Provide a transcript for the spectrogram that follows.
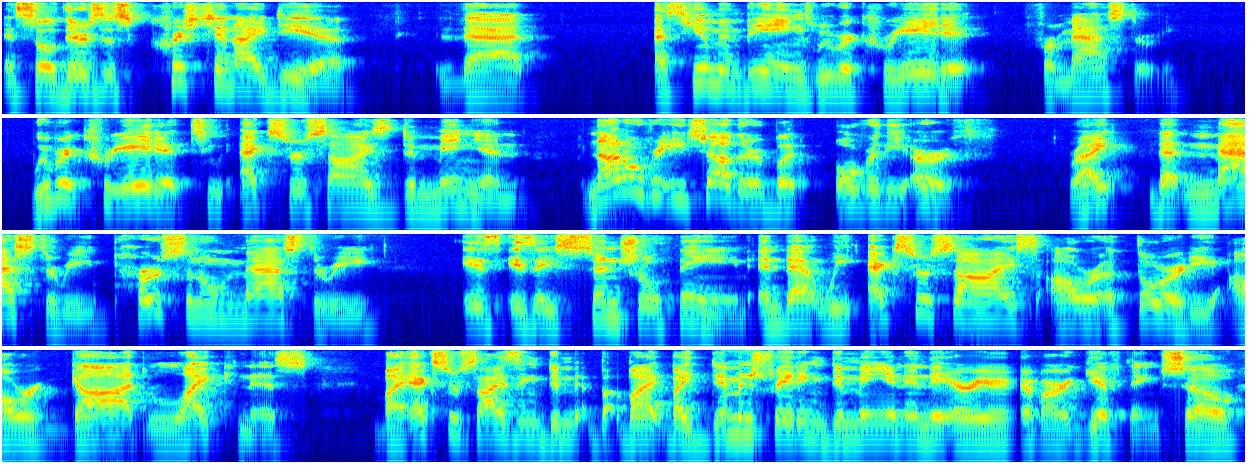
And so there's this Christian idea that as human beings we were created for mastery. We were created to exercise dominion, not over each other, but over the earth, right? That mastery, personal mastery, is, is a central theme, and that we exercise our authority, our God likeness, by exercising, by, by demonstrating dominion in the area of our gifting. So,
